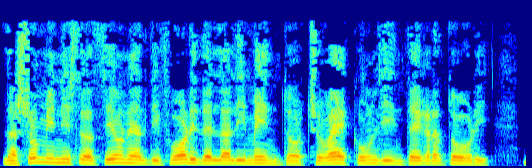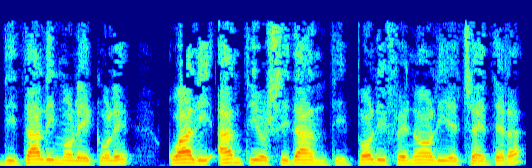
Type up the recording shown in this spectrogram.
la somministrazione al di fuori dell'alimento, cioè con gli integratori, di tali molecole, quali antiossidanti, polifenoli, eccetera,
